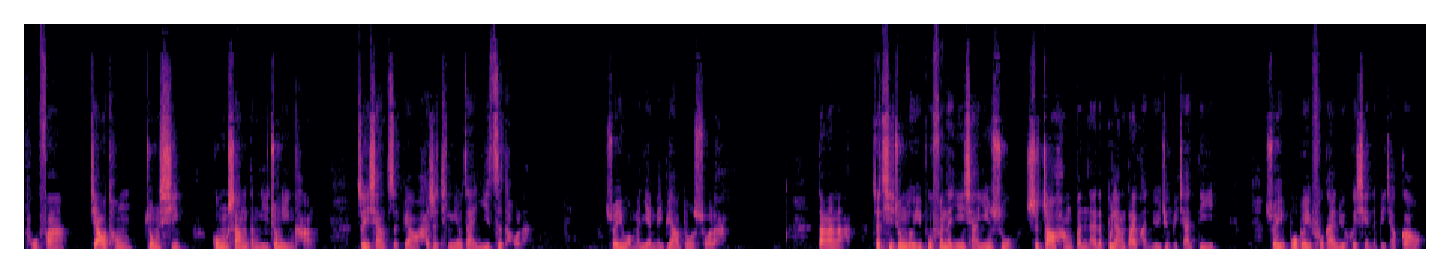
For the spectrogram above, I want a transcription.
浦发、交通、中信、工商等一众银行，这一项指标还是停留在一字头了。所以我们也没必要多说了。当然了，这其中有一部分的影响因素是招行本来的不良贷款率就比较低。所以拨备覆盖率会显得比较高。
